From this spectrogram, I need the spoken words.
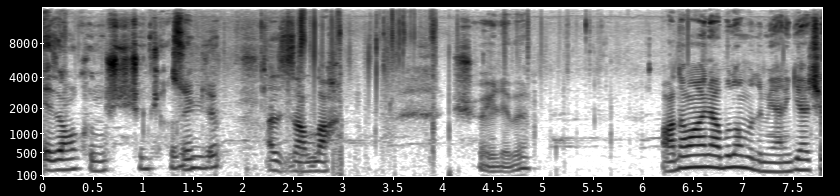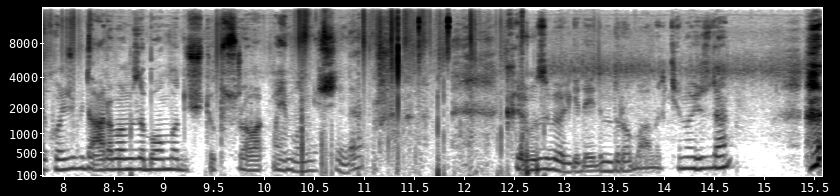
Ezan okunmuştu çünkü az önce. Aziz Allah. Şöyle bir. Adam hala bulamadım yani. Gerçek oyuncu bir de arabamıza bomba düştü. Kusura bakmayın bunun içinde. Kırmızı bölgedeydim drop alırken o yüzden.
